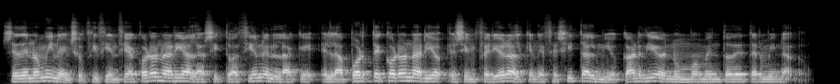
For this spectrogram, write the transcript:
Se denomina insuficiencia coronaria la situación en la que el aporte coronario es inferior al que necesita el miocardio en un momento determinado.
